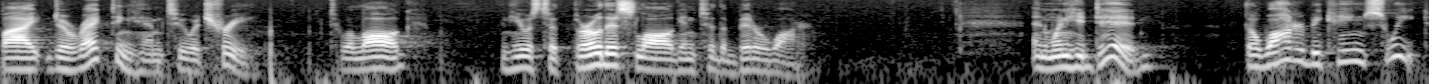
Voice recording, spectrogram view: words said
by directing him to a tree, to a log, and he was to throw this log into the bitter water. And when he did, the water became sweet.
